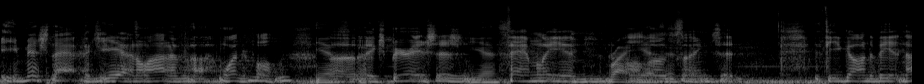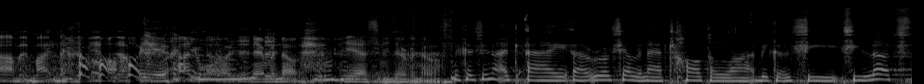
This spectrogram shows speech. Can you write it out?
you missed that, but you Yes. had a lot of uh, wonderful Yes. uh, experiences, and Yes. family, and Right, all those things that if you'd gone to Vietnam, it might not have ended up Oh yeah, I you know. You it never to. know. Yes, you never know. Because you know, I, I uh, Rochelle and I talk a lot because she she loves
